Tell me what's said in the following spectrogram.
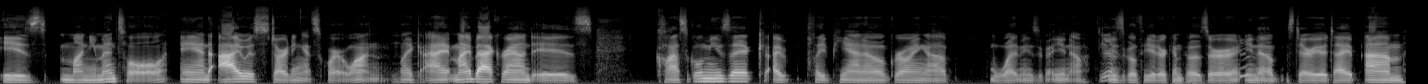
is monumental and i was starting at square one like i my background is classical music i played piano growing up what musical, you know, Yeah. musical theater composer, you know, stereotype. Um,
